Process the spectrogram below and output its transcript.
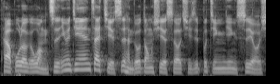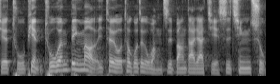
它有部落格网志，因为今天在解释很多东西的时候，其实不仅仅是有一些图片，图文并茂的，特有透过这个网志帮大家解释清楚。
